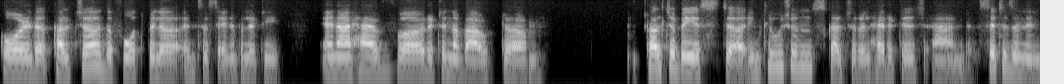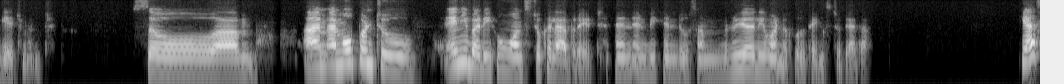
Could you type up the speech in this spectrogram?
called Culture, the Fourth Pillar in Sustainability. And I have uh, written about um, culture based uh, inclusions, cultural heritage, and citizen engagement. So um, I'm, I'm open to anybody who wants to collaborate, and, and we can do some really wonderful things together. Yes,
